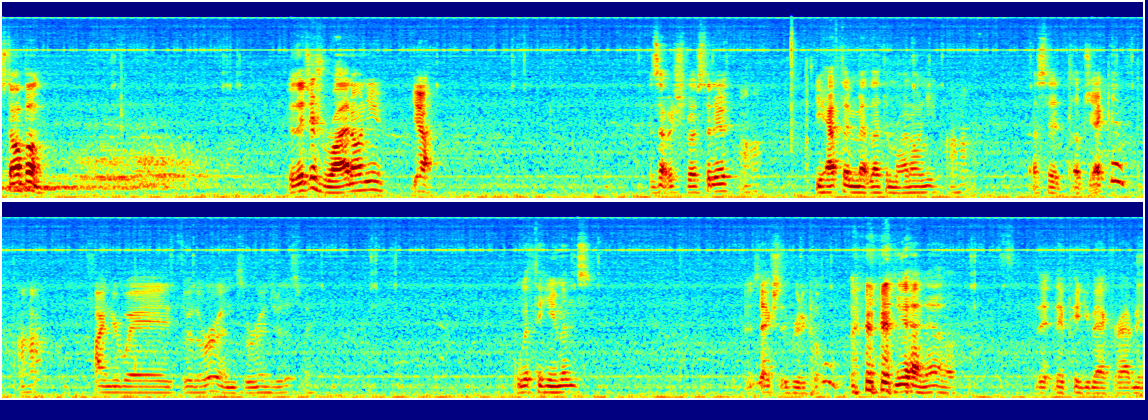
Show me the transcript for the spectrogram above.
Stomp them. Do they just ride on you? Yeah. Is that what you're supposed to do? Uh huh. You have to me- let them run on you? Uh huh. That's the objective? Uh huh. Find your way through the ruins. The ruins are this way. With the humans? It's actually pretty cool. yeah, I know. They, they piggyback grab me.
